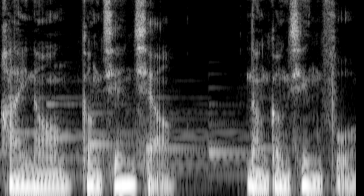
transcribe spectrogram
还能更坚强，能更幸福。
